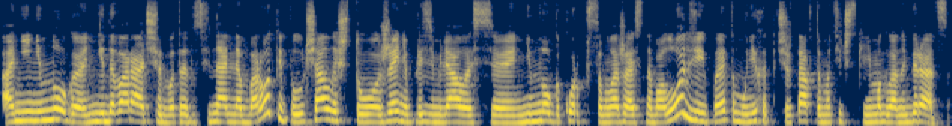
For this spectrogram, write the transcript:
они немного не доворачивали вот этот финальный оборот, и получалось, что Женя приземлялась э, немного корпусом, ложась на Володю, и поэтому у них эта черта автоматически не могла набираться.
